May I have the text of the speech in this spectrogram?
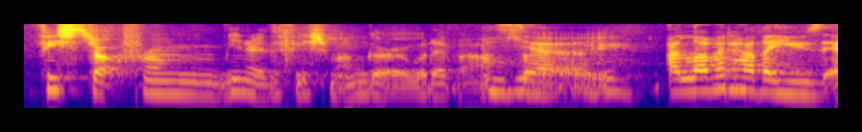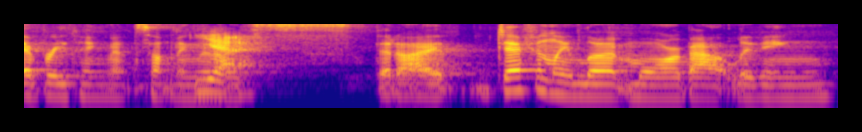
fish stock from, you know, the fishmonger or whatever. yeah. So, I love it how they use everything. That's something that, yes. I, that I definitely learnt more about living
